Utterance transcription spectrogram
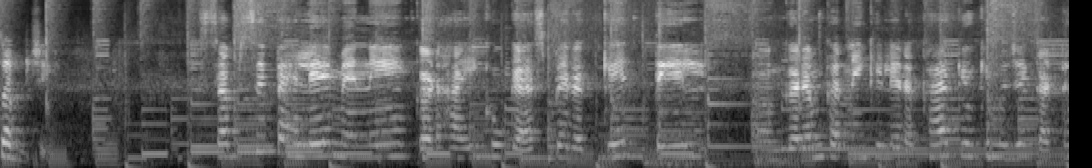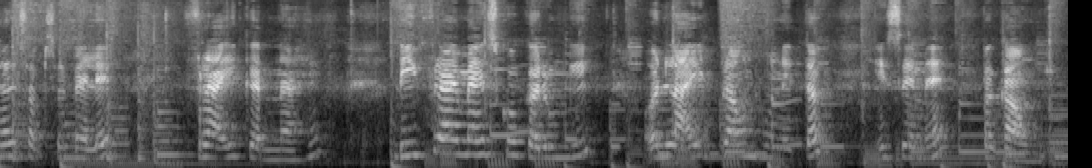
सब्ज़ी। सबसे पहले मैंने कढ़ाई को गैस पे रख के तेल गरम करने के लिए रखा है, क्योंकि मुझे कटहल सबसे पहले फ्राई करना है। डीप फ्राई मैं इसको करूँगी और लाइट ब्राउन होने तक इसे मैं पकाऊँगी।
